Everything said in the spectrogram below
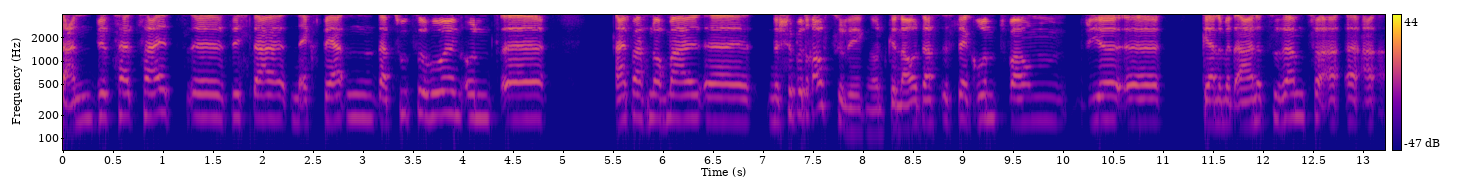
dann wird es halt Zeit, äh, sich da einen Experten dazu zu holen und äh, einfach nochmal äh, eine Schippe draufzulegen. Und genau das ist der Grund, warum wir äh, gerne mit Arne zusammen zu, äh, äh,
